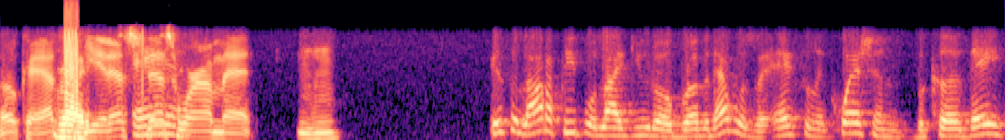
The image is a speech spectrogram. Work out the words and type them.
Okay. I Right. think yeah, that's that's where I'm at. Mhm. It's a lot of people like you though, brother. That was an excellent question because they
